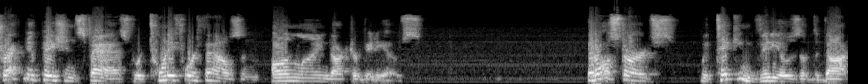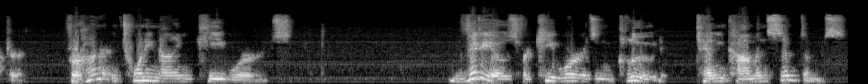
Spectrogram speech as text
Attract new patients fast with 24,000 online doctor videos. It all starts with taking videos of the doctor for 129 keywords. Videos for keywords include 10 common symptoms.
